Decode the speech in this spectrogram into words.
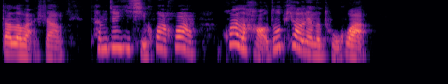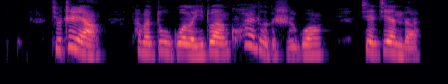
到了晚上。他们就一起画画，画了好多漂亮的图画。就这样，他们度过了一段快乐的时光。渐渐的，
